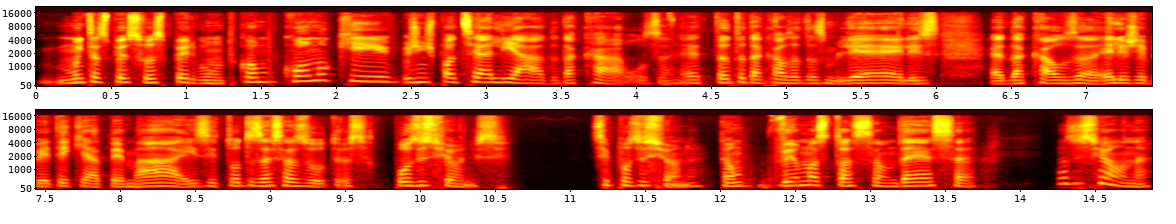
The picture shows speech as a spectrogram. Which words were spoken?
muitas pessoas perguntam como, como que a gente pode ser aliado da causa, né? tanto da causa das mulheres, é, da causa LGBTQAP+, e todas essas outras. Posicione-se. Se posiciona. Então, ver uma situação dessa, posiciona.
